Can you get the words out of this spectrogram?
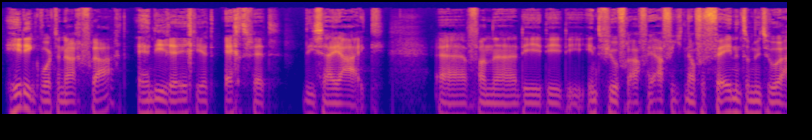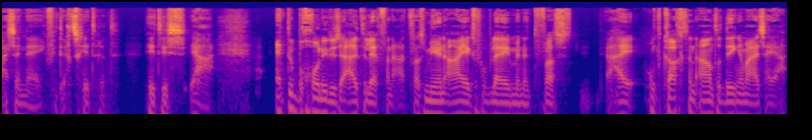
Hiddink wordt ernaar gevraagd en die reageert echt vet. Die zei ja, ik... eh, van eh, die, die, die interviewvraag van ja, vind je het nou vervelend om nu te horen? Hij zei nee, ik vind het echt schitterend. Dit is, ja... En toen begon hij dus uit te leggen van, nou, het was meer een Ajax-probleem en het was, hij ontkrachtte een aantal dingen, maar hij zei ja,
